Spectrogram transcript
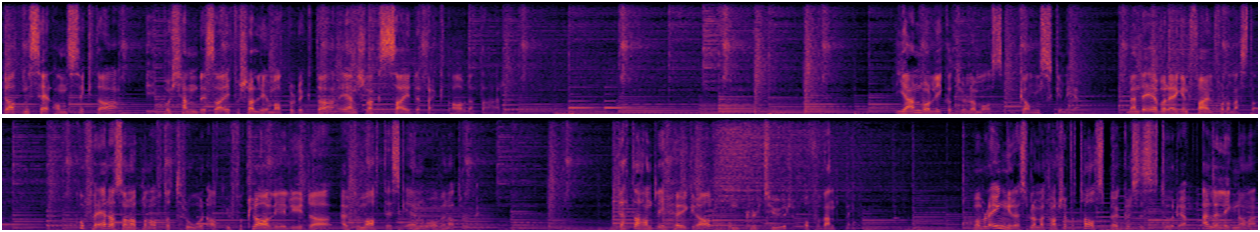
Det at vi ser ansikter på kjendiser i forskjellige matprodukter, er en slags side effect av dette her. Hjernen vår liker å tulle med oss ganske mye, men det er vår egen feil for det meste. Hvorfor er det sånn at man ofte tror at uforklarlige lyder automatisk er noe overnaturlig? Dette handler i høy grad om kultur og forventning. Man ble yngre, så ble man kanskje fortalt spøkelseshistorier eller lignende.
